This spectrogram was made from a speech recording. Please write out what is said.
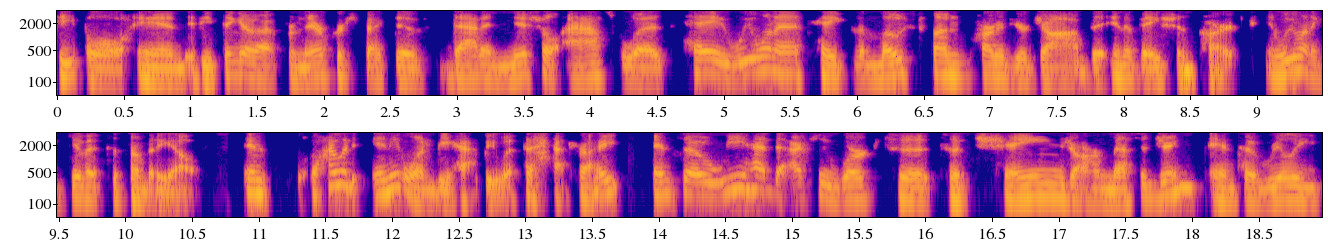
people. And if you think about it from their perspective, that initial ask was, hey, we want to take the most fun part of your job, the innovation part, and we want to give it to somebody else. And why would anyone be happy with that, right? And so we had to actually work to, to change our messaging and to really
